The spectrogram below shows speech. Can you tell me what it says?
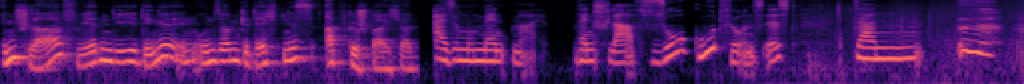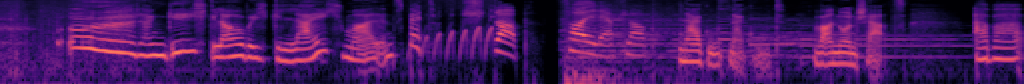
im Schlaf werden die Dinge in unserem Gedächtnis abgespeichert. Also Moment mal. Wenn Schlaf so gut für uns ist, dann. Dann gehe ich, glaube ich, gleich mal ins Bett. Stopp. Voll der Flop. Na gut, na gut. War nur ein Scherz. Aber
